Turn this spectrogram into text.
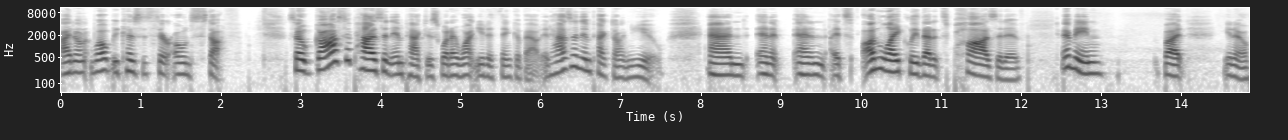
I don't, well, because it's their own stuff. So gossip has an impact is what I want you to think about. It has an impact on you. And and it and it's unlikely that it's positive. I mean, but you know,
